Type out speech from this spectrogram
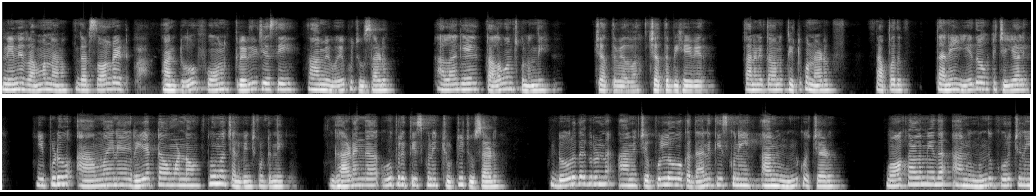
నేనే రమ్మన్నాను. దట్స్ ఆల్ రైట్ అంటూ ఫోన్ క్రెడిల్ చేసి ఆమె వైపు చూశాడు. అలాగే తల వంచుకునుంది. చెత్త విధవ చెత్త బిహేవియర్ తనని తాను తిట్టుకున్నాడు. తప్పదు తనే ఏదో ఒకటి చెయ్యాలి. ఇప్పుడు ఆ అమ్మాయినే రియాక్ట్ అవ్వమండం టూ మచ్ అనిపించుకుంటుంది. గాఢంగా ఊపిరి తీసుకుని చుట్టూ చూశాడు. డోరు దగ్గరున్న ఆమె చెప్పుల్లో ఒక దాన్ని తీసుకుని ఆమె ముందుకొచ్చాడు. మోకాళ్ళ మీద ఆమె ముందు కూర్చుని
